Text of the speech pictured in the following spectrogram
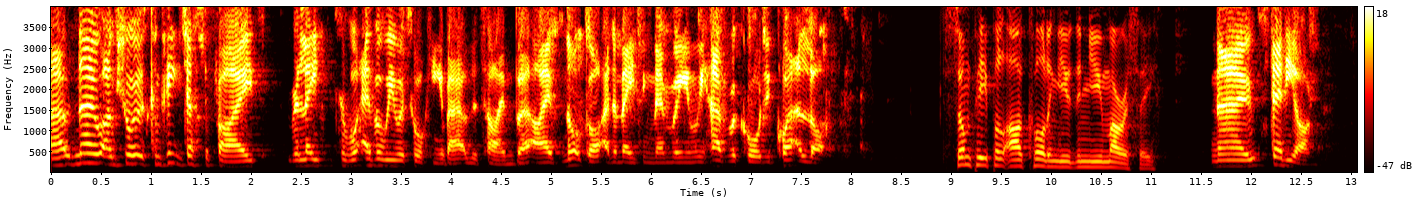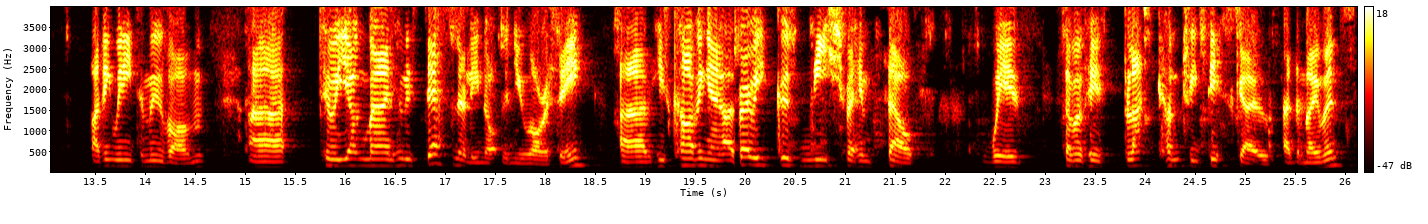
Uh, no, I'm sure it was completely justified, related to whatever we were talking about at the time. But I've not got an amazing memory, and we have recorded quite a lot. Some people are calling you the new Morrissey. Now, steady on. I think we need to move on uh, to a young man who is definitely not the new Morrissey. Um, he's carving out a very good niche for himself with some of his black country disco at the moment.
